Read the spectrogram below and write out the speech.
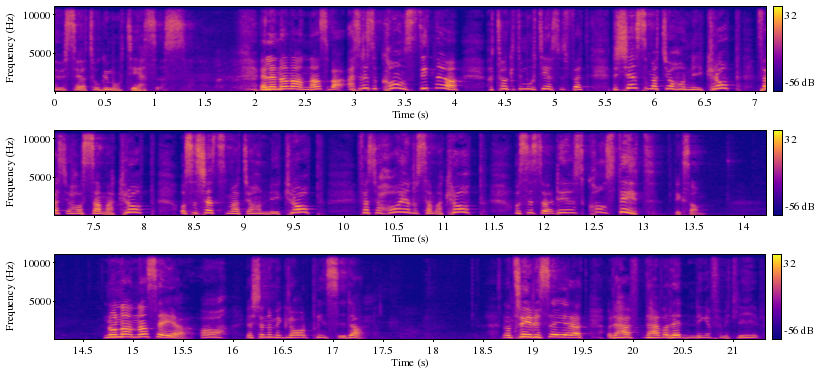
nu sen jag tog emot Jesus. Eller någon annan som bara, alltså det är så konstigt när jag har tagit emot Jesus för att det känns som att jag har en ny kropp fast jag har samma kropp och så känns det som att jag har en ny kropp fast jag har ändå samma kropp och så, så det är så konstigt liksom. Någon annan säger, oh, jag känner mig glad på insidan. Någon tredje säger att det här, det här var räddningen för mitt liv.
